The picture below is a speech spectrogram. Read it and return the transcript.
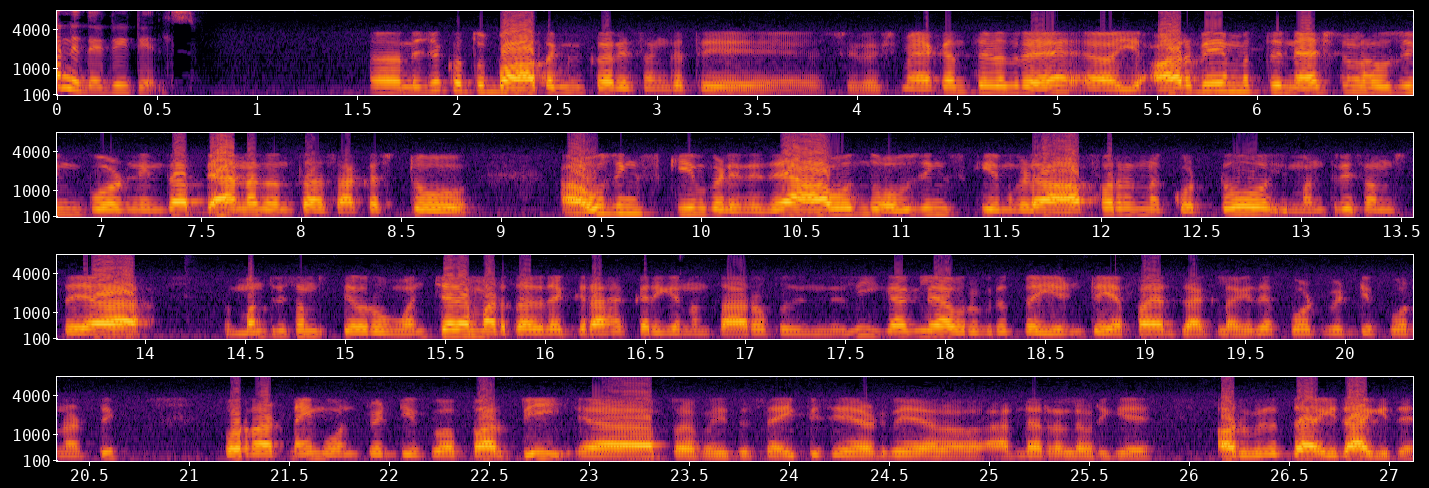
ಏನಿದೆ ಡೀಟೇಲ್ಸ್? ನಿಜಕ್ಕೂ ತುಂಬಾ ಆತಂಕಕಾರಿ ಸಂಗತಿ, ಶ್ರೀಲಕ್ಷ್ಮಿ. ಯಾಕಂತ ಹೇಳಿದ್ರೆ ಆರ್ ಬಿ ಐ ಮತ್ತು ನ್ಯಾಷನಲ್ ಹೌಸಿಂಗ್ ಬೋರ್ಡ್ನಿಂದ ಬ್ಯಾನ್ ಆದಂತಹ ಸಾಕಷ್ಟು ಹೌಸಿಂಗ್ ಸ್ಕೀಮ್ಗಳೇನಿದೆ ಆ ಒಂದು ಹೌಸಿಂಗ್ ಸ್ಕೀಮ್ಗಳ ಆಫರ್ ಅನ್ನು ಕೊಟ್ಟು ಈ ಮಂತ್ರಿ ಸಂಸ್ಥೆಯ, ಮಂತ್ರಿ ಸಂಸ್ಥೆಯವರು ವಂಚನೆ ಮಾಡ್ತಾ ಇದ್ದಾರೆ ಗ್ರಾಹಕರಿಗೆ ಅನ್ನೋ ಆರೋಪದ ಹಿನ್ನೆಲೆಯಲ್ಲಿ ಈಗಾಗಲೇ ಅವರ ವಿರುದ್ಧ ಎಂಟು ಎಫ್ಐಆರ್ ದಾಖಲಾಗಿದೆ. Four twenty four naught six four naught nine one twenty bar B ಇದು ಐ ಪಿ ಸಿ ಅಂಡರ್ ಅಲ್ಲಿ ಅವರಿಗೆ ಅವ್ರ ವಿರುದ್ಧ ಇದಾಗಿದೆ.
